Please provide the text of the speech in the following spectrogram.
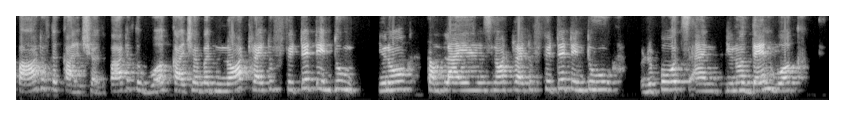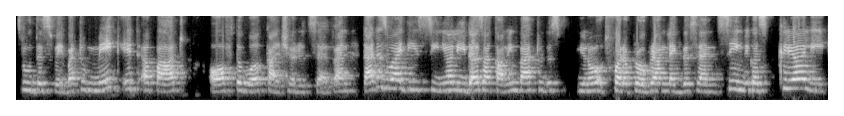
part of the culture, part of the work culture, but not try to fit it into you know, compliance, not try to fit it into reports and, you know, then work through this way, but to make it a part of the work culture itself. And that is why these senior leaders are coming back to this, you know, for a program like this and seeing because clearly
